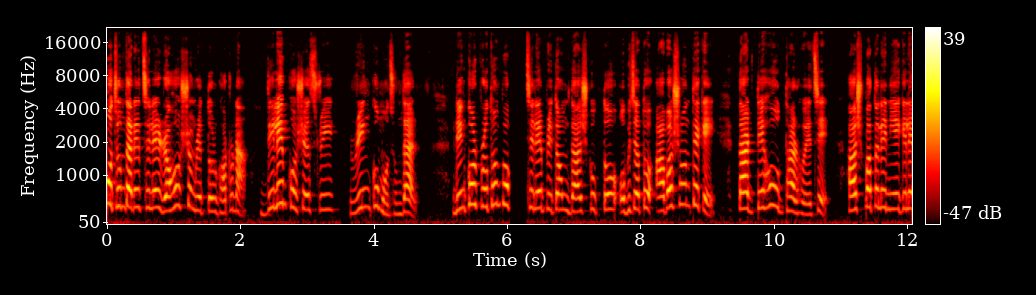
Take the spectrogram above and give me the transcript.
মজুমদারের ছেলের রহস্য মৃত্যুর ঘটনা। দিলীপ ঘোষের স্ত্রী রিঙ্কু মজুমদার। রিঙ্কুর প্রথম পক্ষের ছেলে প্রীতম দাশগুপ্ত অভিজাত আবাসন থেকে তার দেহ উদ্ধার হয়েছে। হাসপাতালে নিয়ে গেলে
